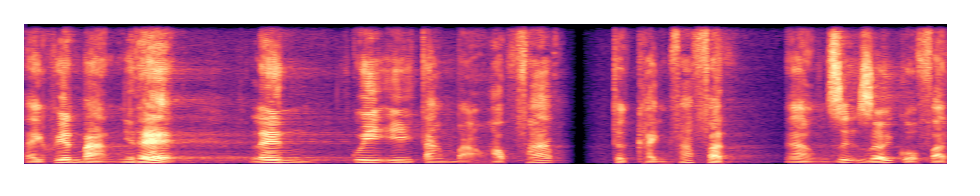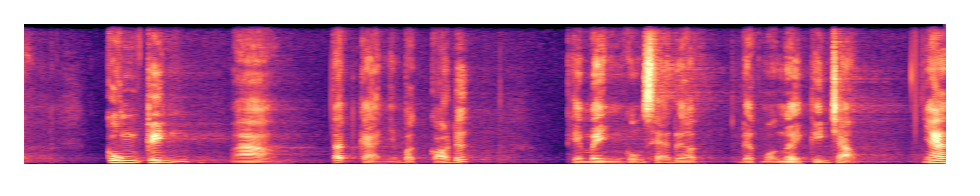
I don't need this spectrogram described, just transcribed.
thầy khuyên bạn như thế. Lên quy y tam bảo học pháp thực hành pháp phật giữ giới của phật cung kính à, tất cả những bậc có đức thì mình cũng sẽ được được mọi người kính trọng nhé.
